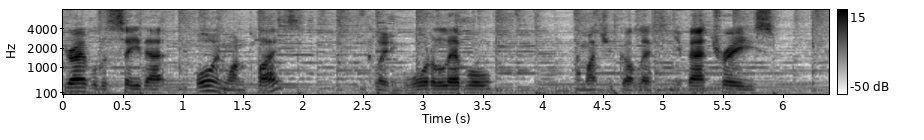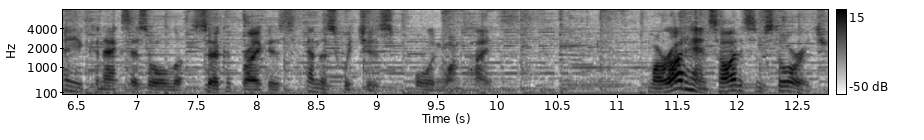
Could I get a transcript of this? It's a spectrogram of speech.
You're able to see that all in one place, including water level, how much you've got left in your batteries, and you can access all the circuit breakers and the switches all in one place. My right hand side is some storage.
